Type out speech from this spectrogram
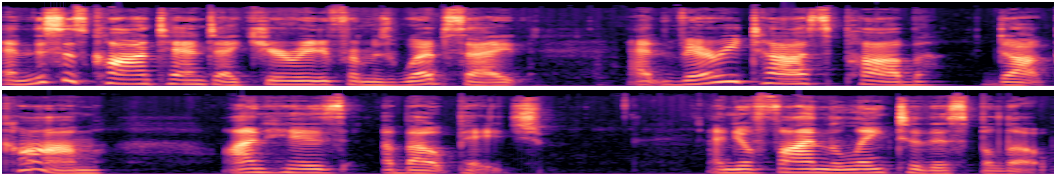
and this is content I curated from his website at veritaspub.com on his About page. And you'll find the link to this below.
